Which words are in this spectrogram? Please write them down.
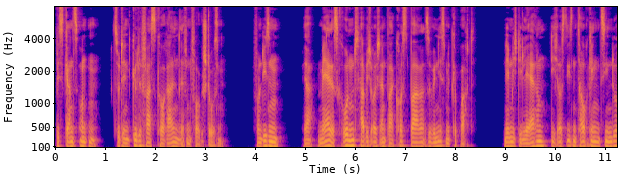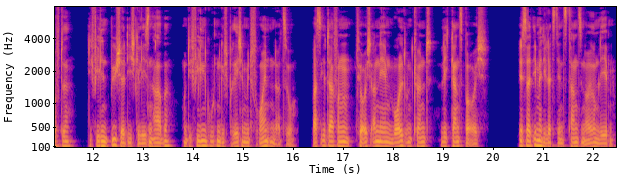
bis ganz unten zu den Güllefass-Korallenriffen vorgestoßen. Von diesem ja, Meeresgrund habe ich euch ein paar kostbare Souvenirs mitgebracht. Nämlich die Lehren, die ich aus diesen Tauchgängen ziehen durfte, die vielen Bücher, die ich gelesen habe und die vielen guten Gespräche mit Freunden dazu. Was ihr davon für euch annehmen wollt und könnt, liegt ganz bei euch. Ihr seid immer die letzte Instanz in eurem Leben.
